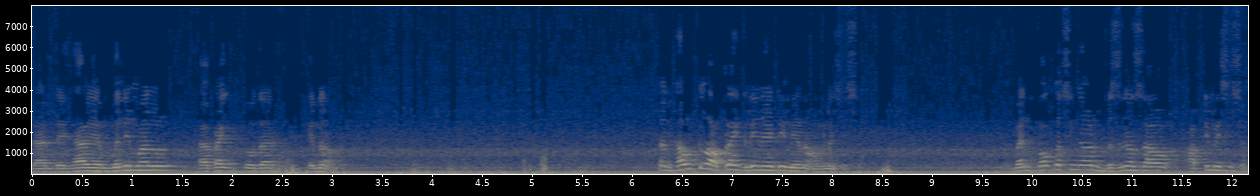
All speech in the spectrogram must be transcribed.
that they have a minimal effect to the environment. Then how to apply green IT in an organization? When focusing on business optimization,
